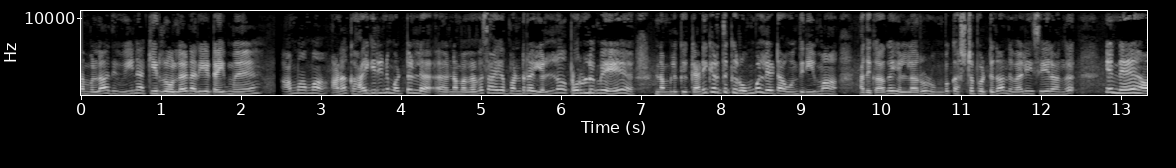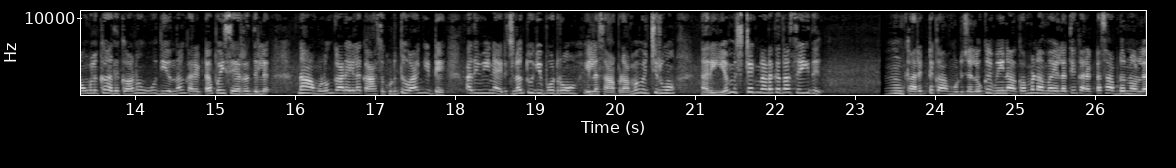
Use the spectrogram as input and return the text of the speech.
நம்மளாம் அது வீணாக்கிடுறோம்ல நிறைய டைமு ஆமா ஆமா. ஆனா காய்கறின்னு மட்டும் இல்ல நம்ம விவசாயம் பண்ற எல்லா பொருளுமே நம்மளுக்கு கிடைக்கிறதுக்கு ரொம்ப லேட் ஆகும் தெரியுமா? அதுக்காக எல்லாரும் ரொம்ப கஷ்டப்பட்டு தான் அந்த வேலையை செய்கிறாங்க என்ன அவங்களுக்கு அதுக்கான ஊதியம் தான் கரெக்டா போய் சேர்றதில்ல. நாமளும் கடையில காசு கொடுத்து வாங்கிட்டு அது வீணாயிடுச்சுன்னா தூக்கி போட்டுருவோம். இல்லை சாப்பிடாம வச்சிருவோம். நிறைய மிஸ்டேக் நடக்க தான் செய்யுது. ம் கரெக்டுக்கா முடிஞ்ச அளவுக்கு வீணாக்காம நம்ம எல்லாத்தையும் கரெக்டா சாப்பிடணும்ல?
